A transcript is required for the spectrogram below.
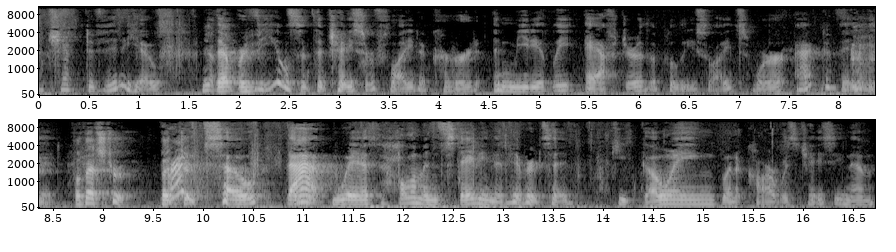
objective video that reveals that the chaser flight occurred immediately after the police lights were activated. Well, that's true. Right. So that with Holloman stating that Hibbett said keep going when a car was chasing them,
